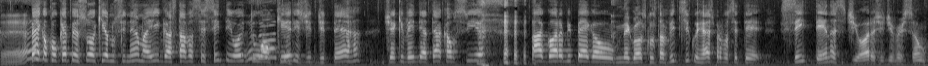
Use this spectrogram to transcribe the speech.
É, Pega qualquer pessoa que ia no cinema aí, gastava 68 Exato. alqueires de, de terra, tinha que vender até a calcinha. Agora me pega o negócio que custa 25 reais pra você ter centenas de horas de diversão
